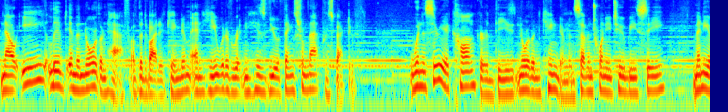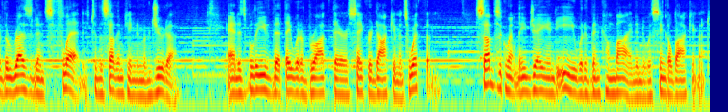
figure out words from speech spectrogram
Now E lived in the northern half of the divided kingdom and he would have written his view of things from that perspective. When Assyria conquered the northern kingdom in 722 BC, many of the residents fled to the southern kingdom of Judah, and it's believed that they would have brought their sacred documents with them. Subsequently, J and E would have been combined into a single document.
